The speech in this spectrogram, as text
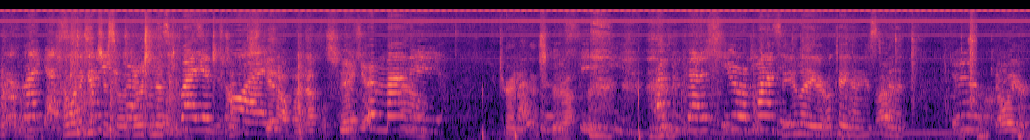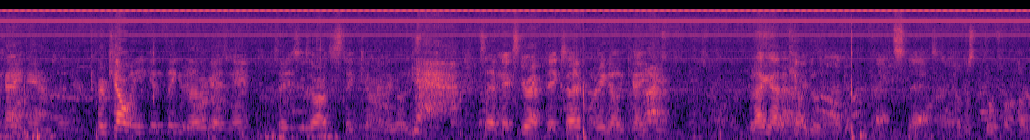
Mom, I wanna get you so gonna George and Esther buy can a see you. Took the skin off my knuckles too. Where's your money? Trying to get that screw off. See your money. See you later. Okay, honey, just a minute. Kelly or Cunningham? Or Kelly, you couldn't think of the other guy's name. So he just goes, oh, I'll just take Kelly. And I go, yeah. So that next draft pick, so I have Marino and Cunningham. But I got a. Kelly doesn't want to get fat stats. Man. He'll just throw for 100.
